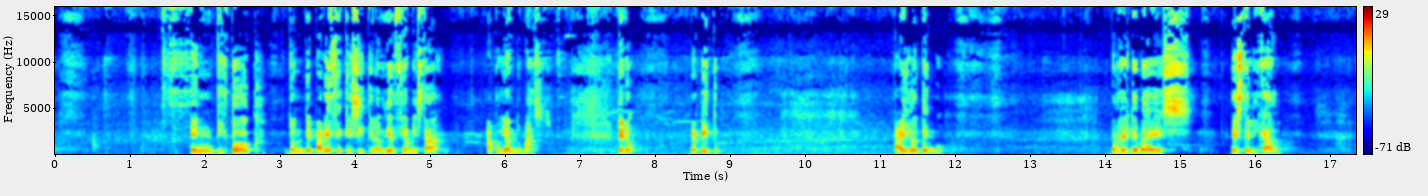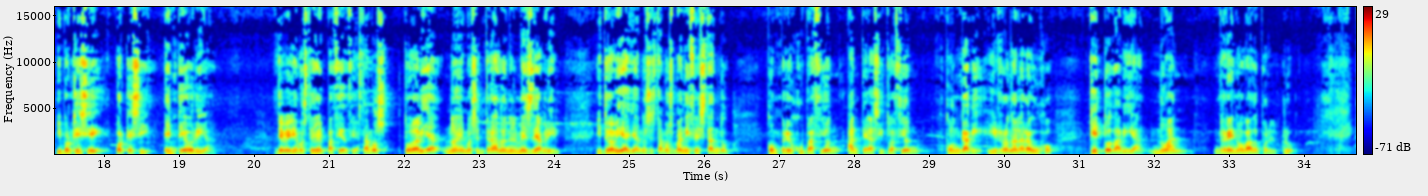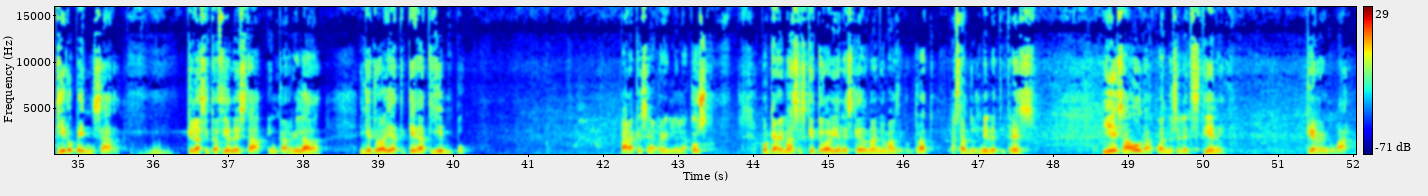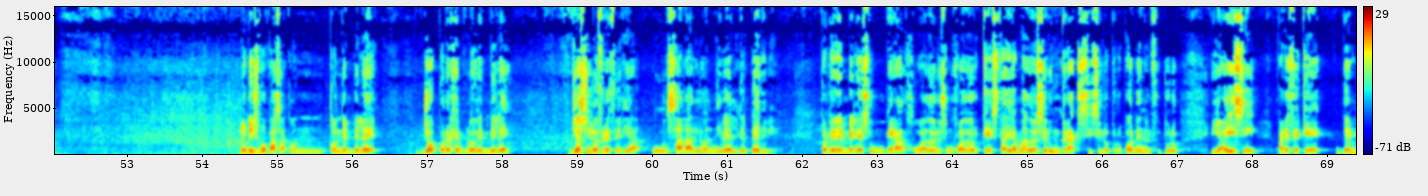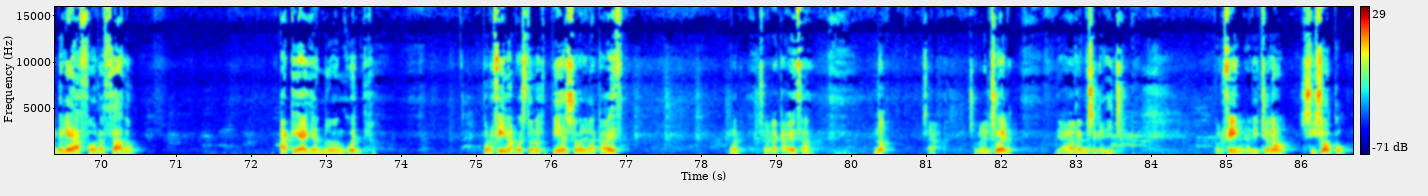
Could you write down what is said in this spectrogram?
en TikTok, donde parece que sí, que la audiencia me está apoyando más. Pero, repito, ahí lo tengo. Porque el tema es, es delicado. Y porque sí, porque sí, en teoría, deberíamos tener paciencia. Estamos, todavía no hemos entrado en el mes de abril y todavía ya nos estamos manifestando con preocupación ante la situación con Gaby y Ronald Araujo que todavía no han renovado por el club. Quiero pensar que la situación está encarrilada y que todavía queda tiempo para que se arregle la cosa. Porque además es que todavía les queda un año más de contrato, hasta el 2023. Y es ahora cuando se les tiene que renovar. Lo mismo pasa con, con Dembélé. Yo, por ejemplo, Dembélé yo sí le ofrecería un salario al nivel de Pedri, porque Dembélé es un gran jugador, es un jugador que está llamado a ser un crack si se lo propone en el futuro. Y ahí sí, parece que Dembélé ha forzado a que haya un nuevo encuentro. Por fin ha puesto los pies sobre la cabeza. Bueno, sobre la cabeza, no, o sea, sobre el suelo. De ahora no sé qué he dicho. Por fin ha dicho, no, Sissoko,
